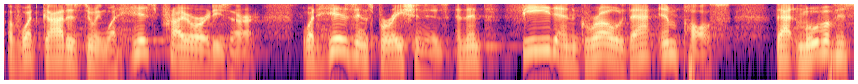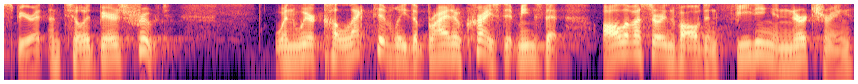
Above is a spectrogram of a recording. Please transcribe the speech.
of what God is doing, what His priorities are, what His inspiration is, and then feed and grow that impulse that move of His Spirit until it bears fruit. When we're collectively the bride of Christ, it means that all of us are involved in feeding and nurturing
